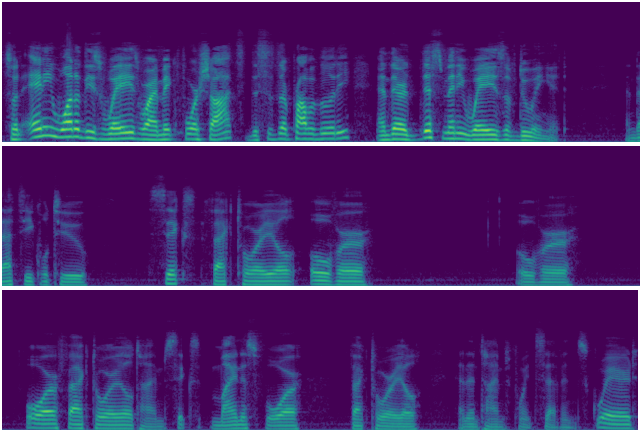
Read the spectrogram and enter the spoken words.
So in any one of these ways where I make four shots, this is their probability, and there are this many ways of doing it. And that's equal to 6 factorial over over 4 factorial times 6 minus 4 factorial, and then times 0.7 squared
